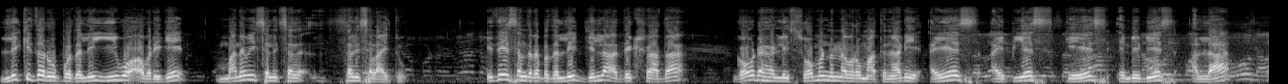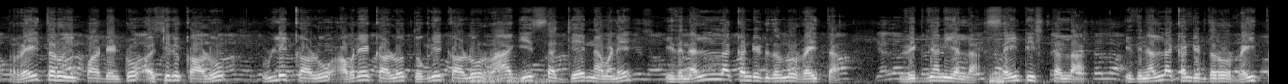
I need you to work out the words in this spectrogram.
ಲಿಖಿತ ರೂಪದಲ್ಲಿ ಇಒ ಅವರಿಗೆ ಮನವಿ ಸಲ್ಲಿಸ, ಸಲ್ಲಿಸಲಾಯಿತು. ಇದೇ ಸಂದರ್ಭದಲ್ಲಿ ಜಿಲ್ಲಾ ಅಧ್ಯಕ್ಷರಾದ ಗೌಡಹಳ್ಳಿ ಸೋಮಣ್ಣನವರು ಮಾತನಾಡಿ, I S, I P S, K S, M B B S ಅಲ್ಲ, ರೈತರು ಇಂಪಾರ್ಟೆಂಟು, ಹಸಿರು ಕಾಳು ಹುಳ್ಳಿಕಾಳು ಅವರೆಕಾಳು ತೊಗರಿಕಾಳು ರಾಗಿ, ಸಜ್ಜೆ, ನವಣೆ ಇದನ್ನೆಲ್ಲ ಕಂಡಿಡಿದವನು ರೈತ. ವಿಜ್ಞಾನಿ ಅಲ್ಲ ಸೈಂಟಿಸ್ಟ್ ಅಲ್ಲ. ಇದನ್ನೆಲ್ಲ ಕಂಡಿಡಿದರು ರೈತ,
